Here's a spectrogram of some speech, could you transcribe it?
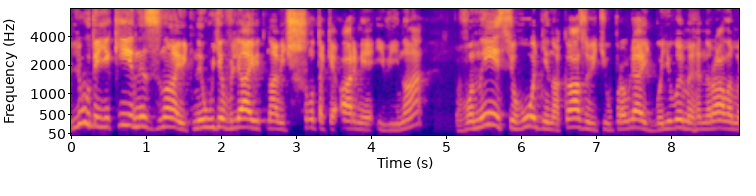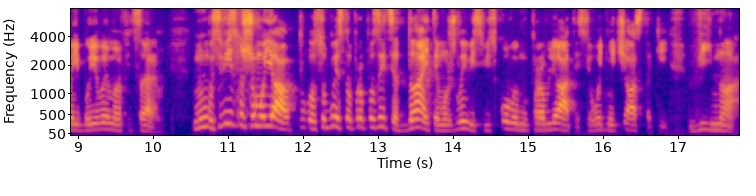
Люди, які не знають, не уявляють навіть, що таке армія і війна, вони сьогодні наказують і управляють бойовими генералами і бойовими офіцерами. Ну, звісно, що моя особиста пропозиція: дайте можливість військовим управляти. Сьогодні час такий війна.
